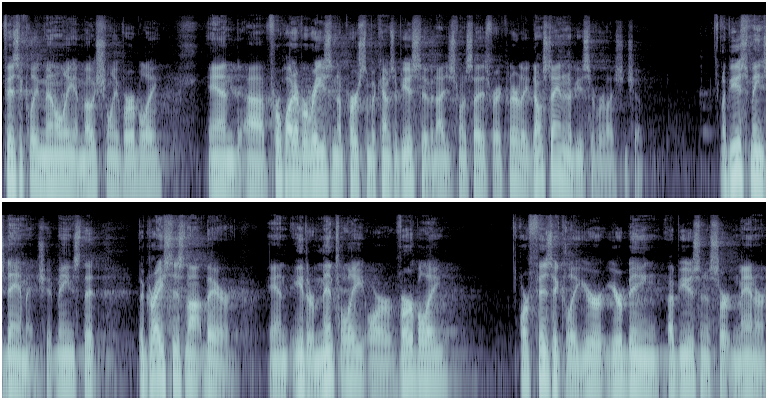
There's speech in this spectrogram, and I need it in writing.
physically, mentally, emotionally, verbally. And uh, for whatever reason, a person becomes abusive. And I just want to say this very clearly don't stay in an abusive relationship. Abuse means damage, it means that the grace is not there. And either mentally or verbally or physically, you're, you're being abused in a certain manner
